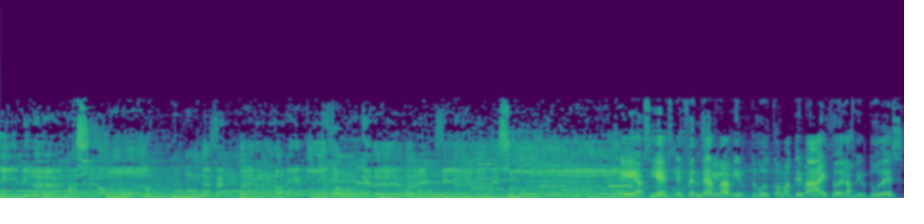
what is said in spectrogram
y mi lema será así es, defender la virtud. ¿Cómo te va esto de las virtudes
